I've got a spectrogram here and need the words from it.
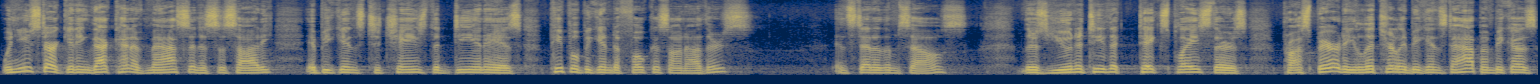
When you start getting that kind of mass in a society, it begins to change the DNA as people begin to focus on others instead of themselves. There's unity that takes place. There's prosperity literally begins to happen because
